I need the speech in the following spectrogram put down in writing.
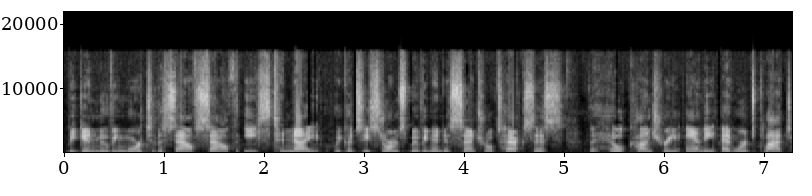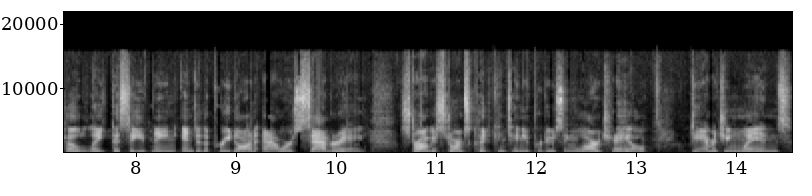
begin moving more to the south-southeast. Tonight, we could see storms moving into central Texas, the Hill Country, and the Edwards Plateau late this evening into the pre-dawn hours Saturday. Strongest storms could continue producing large hail, damaging winds,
